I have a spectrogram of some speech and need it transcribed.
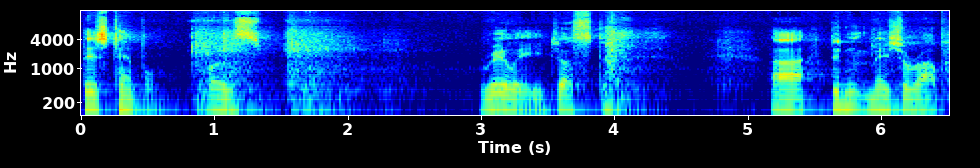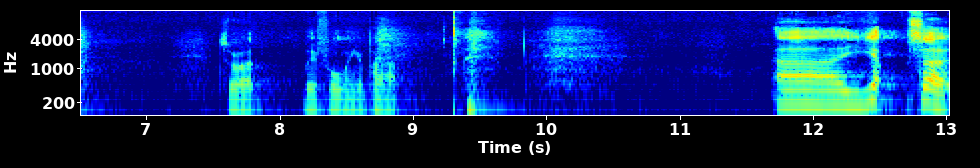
this temple was really just uh, didn't measure up. It's all right, we're falling apart. uh, yep, so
